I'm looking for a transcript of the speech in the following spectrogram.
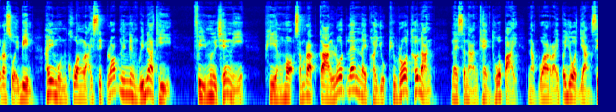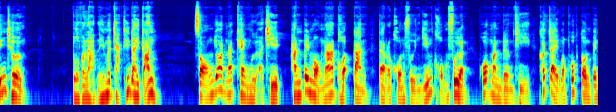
กระสวยบิน ให้หมุนควงหลายสิบรอบในหนึ่งวินาที ฝีมือเช่นนี้ เพียงเหมาะสำหรับการโลดเล่นในพายุพิโรธเท่านั้น ในสนามแข่งทั่วไป นับว่าไร้ประโยชน์อย่างสิ้นเชิง ตัวประหลาดนี้มาจากที่ใดกันสองยอดนักแข่งมืออาชีพ หันไปมองหน้ากอดกัน แต่ละคนฝืนยิ้มขมเฟื่อน พวกมันเดิมที เข้าใจว่าพวกตนเป็น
